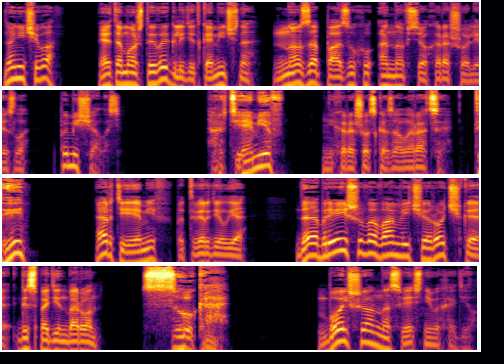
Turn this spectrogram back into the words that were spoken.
Но ничего, это, может, и выглядит комично, но за пазуху оно все хорошо лезло. Помещалось. «Артемьев?» — нехорошо сказала рация. «Ты?» «Артемьев», — подтвердил я. «Добрейшего вам вечерочка, господин барон». «Сука!» Больше он на связь не выходил.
